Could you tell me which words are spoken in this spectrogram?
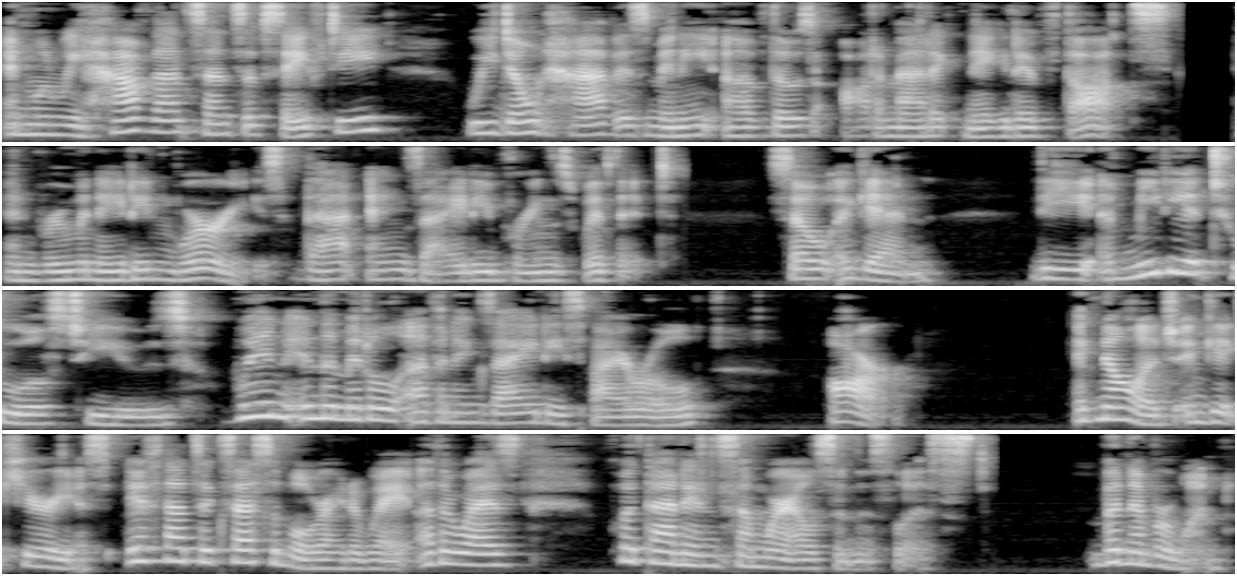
And when we have that sense of safety, we don't have as many of those automatic negative thoughts and ruminating worries that anxiety brings with it. So again, the immediate tools to use when in the middle of an anxiety spiral are acknowledge and get curious if that's accessible right away. Otherwise, put that in somewhere else in this list. But number one,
